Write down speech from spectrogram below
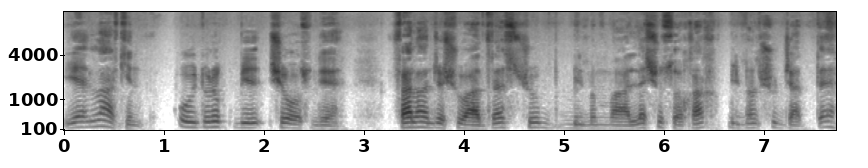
Ya, lakin uyduruk bir şey olsun diye falanca şu adres, şu bilmem mahalle, şu sokak, bilmem şu cadde,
